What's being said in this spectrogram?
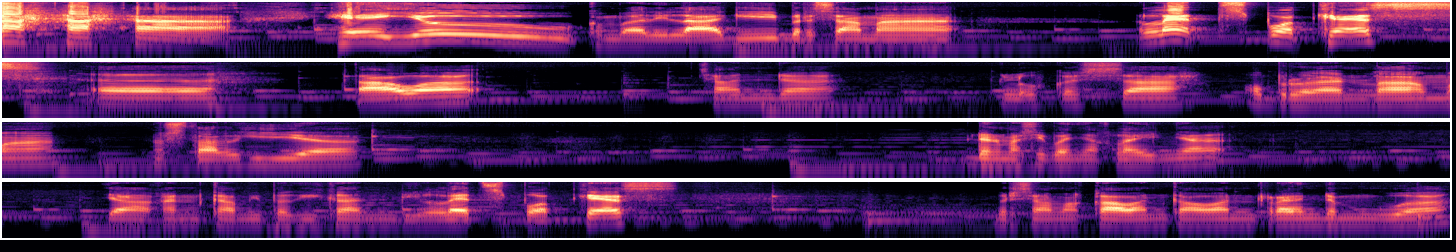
Hahaha. Hey yo, kembali lagi bersama Let's Podcast. Eh, tawa, canda, keluh kesah, obrolan lama, nostalgia, dan masih banyak lainnya yang akan kami bagikan di Let's Podcast bersama kawan-kawan random gua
